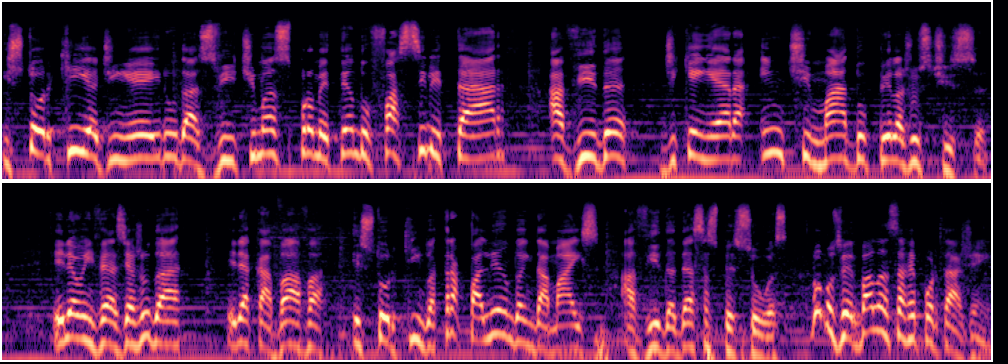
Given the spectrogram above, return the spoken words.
extorquia dinheiro das vítimas, prometendo facilitar a vida de quem era intimado pela justiça. Ele, ao invés de ajudar, ele acabava extorquindo, atrapalhando ainda mais a vida dessas pessoas. Vamos ver, balança a reportagem.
